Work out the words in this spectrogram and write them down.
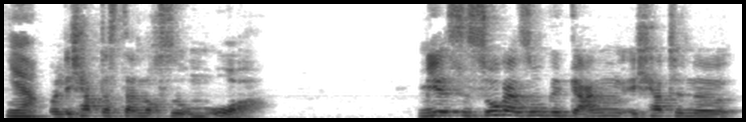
Ja. Und ich habe das dann noch so im Ohr. Mir ist es sogar so gegangen, ich hatte eine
